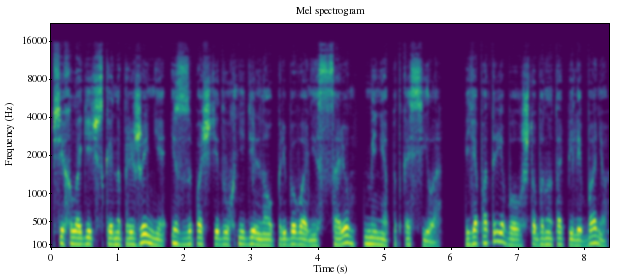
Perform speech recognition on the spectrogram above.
Психологическое напряжение из-за почти двухнедельного пребывания с царем меня подкосило. Я потребовал, чтобы натопили баню,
